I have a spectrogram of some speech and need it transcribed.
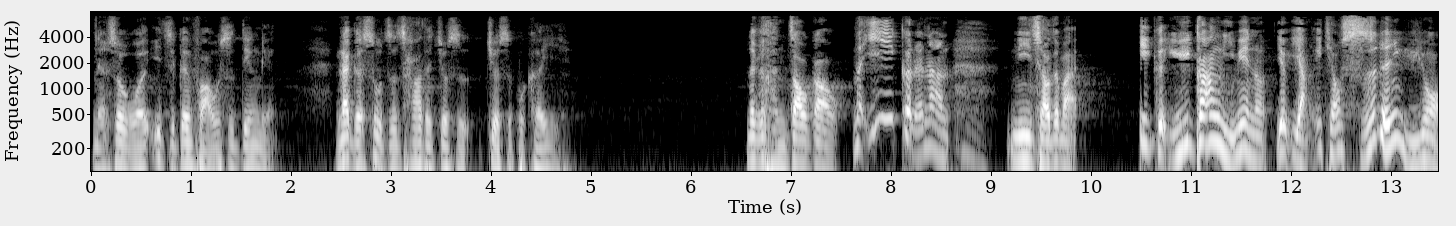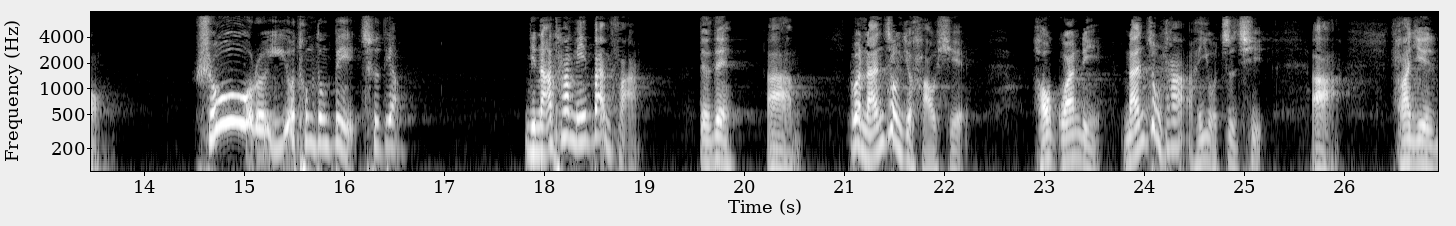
那时候我一直跟法务师叮咛，那个数值差的就是就是不可以，那个很糟糕。那一个人啊，你晓得吗？一个鱼缸里面呢，要养一条食人鱼哦，所有的鱼又通通被吃掉，你拿它没办法，对不对啊？不过南众就好些，好管理。南众他很有志气啊。他也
